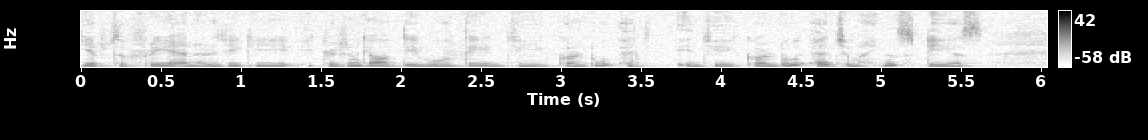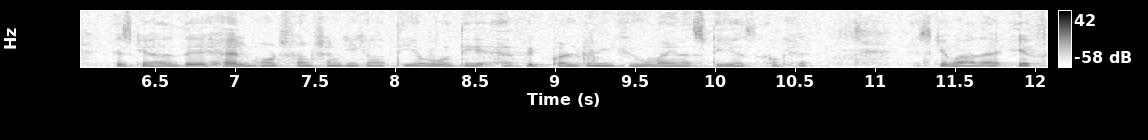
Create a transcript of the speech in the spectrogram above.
गिब्स फ्री एनर्जी की इक्वेशन क्या होती है? वो होती है G equal to H G equal to H minus T S इसके बाद हेल्मोट्स फ़ंक्शन की क्या होती है? वो होती है F equal to U minus T S okay इसके बाद है if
